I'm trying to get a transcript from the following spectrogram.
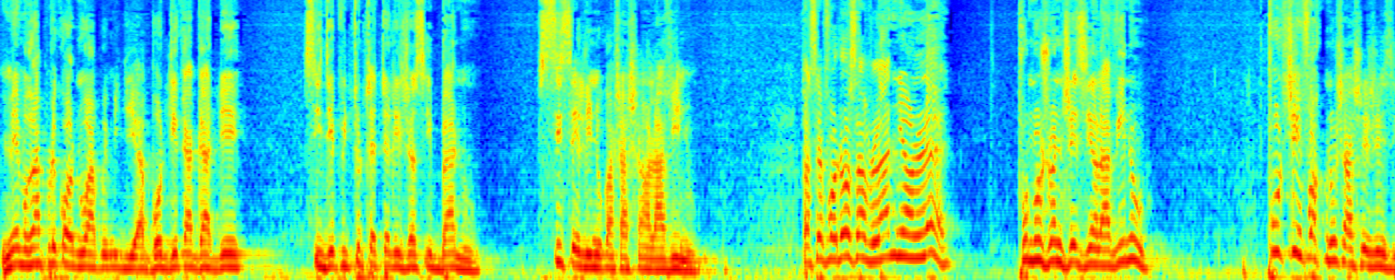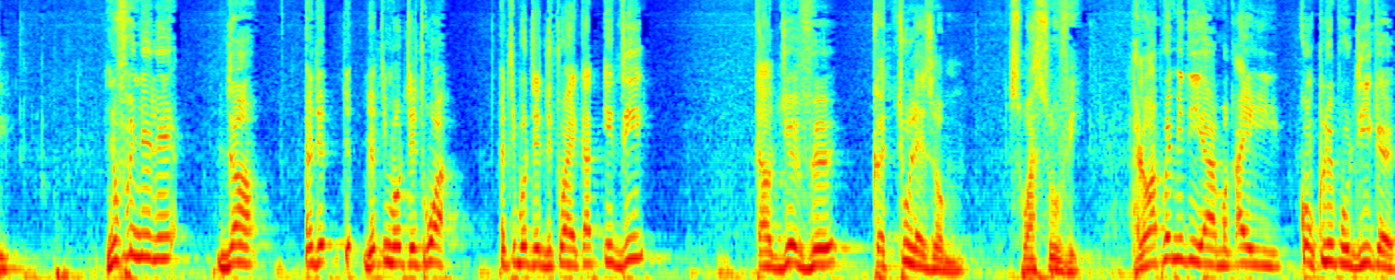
Même rappelez qu'on nous après-midi, à bon Dieu qui a gardé, si depuis toute intelligence il bat nous, si c'est nous qui cherchons la vie nous. Parce qu'il faut savoir, là, nous là, pour nous joindre Jésus en la. Pour qui il faut que nous cherchions Jésus? Nous finissons dans 1 de, de- de Timothée 3, 1 Timothée 2, 3 et 4, il dit, car Dieu veut que tous les hommes soient sauvés. Alors après-midi, je conclue pour dire que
